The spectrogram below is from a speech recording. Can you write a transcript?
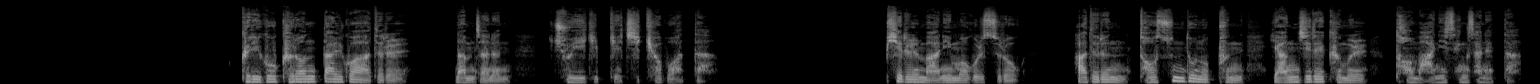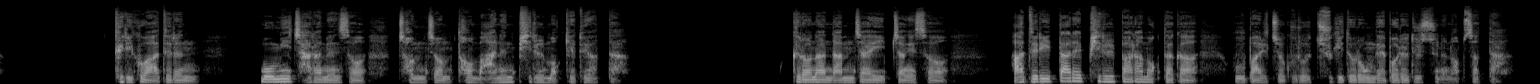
그리고 그런 딸과 아들을 남자는 주의 깊게 지켜보았다. 피를 많이 먹을수록 아들은 더 순도 높은 양질의 금을 더 많이 생산했다. 그리고 아들은 몸이 자라면서 점점 더 많은 피를 먹게 되었다. 그러나 남자의 입장에서 아들이 딸의 피를 빨아먹다가 우발적으로 죽이도록 내버려 둘 수는 없었다.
